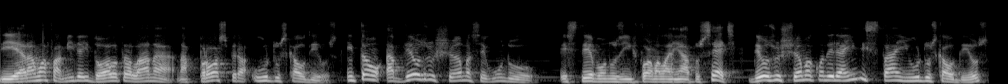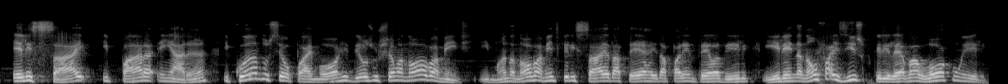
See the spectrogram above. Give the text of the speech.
e era uma família idólatra lá na, na próspera Ur dos Caldeus. Então, a Deus o chama, segundo Estevão nos informa lá em Atos 7, Deus o chama quando ele ainda está em Ur dos Caldeus, ele sai e para em Arã, e quando seu pai morre, Deus o chama novamente e manda novamente que ele saia da terra e da parentela dele, e ele ainda não faz isso, porque ele leva Ló com ele.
